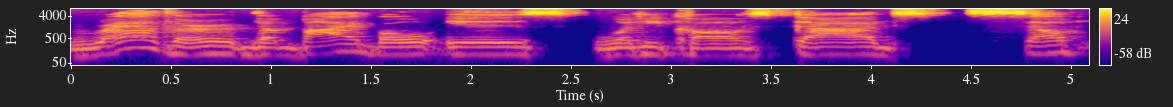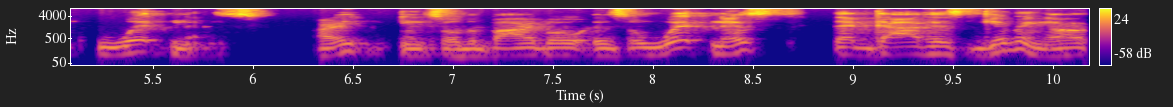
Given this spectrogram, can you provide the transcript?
Rather, the Bible is what he calls God's self witness, right? And so the Bible is a witness that God has given, uh,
